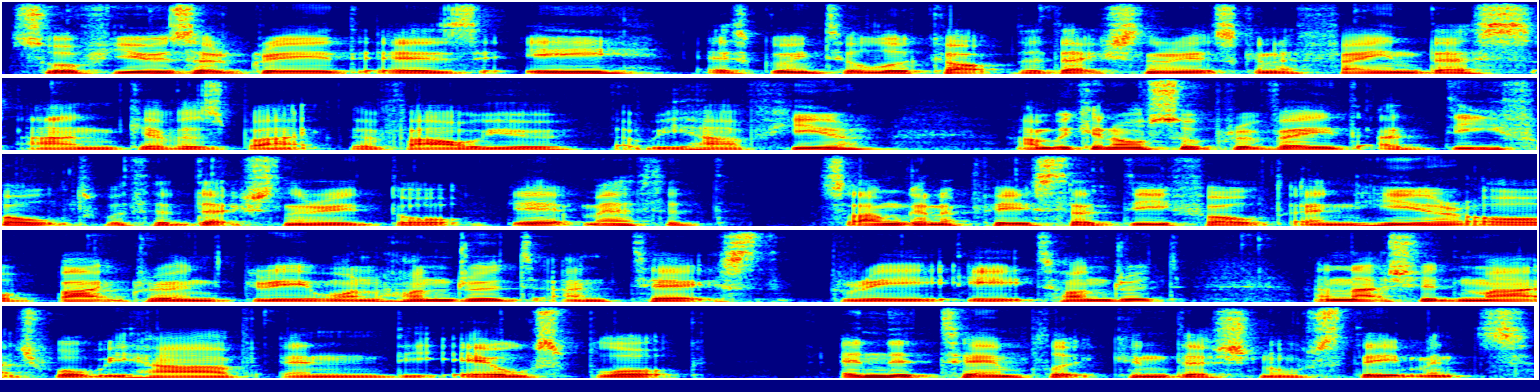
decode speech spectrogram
So if user grade is A, it's going to look up the dictionary, it's going to find this and give us back the value that we have here. And we can also provide a default with the dictionary.get method. So I'm going to paste a default in here of background grey 100 and text grey 800, and that should match what we have in the else block in the template conditional statements.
